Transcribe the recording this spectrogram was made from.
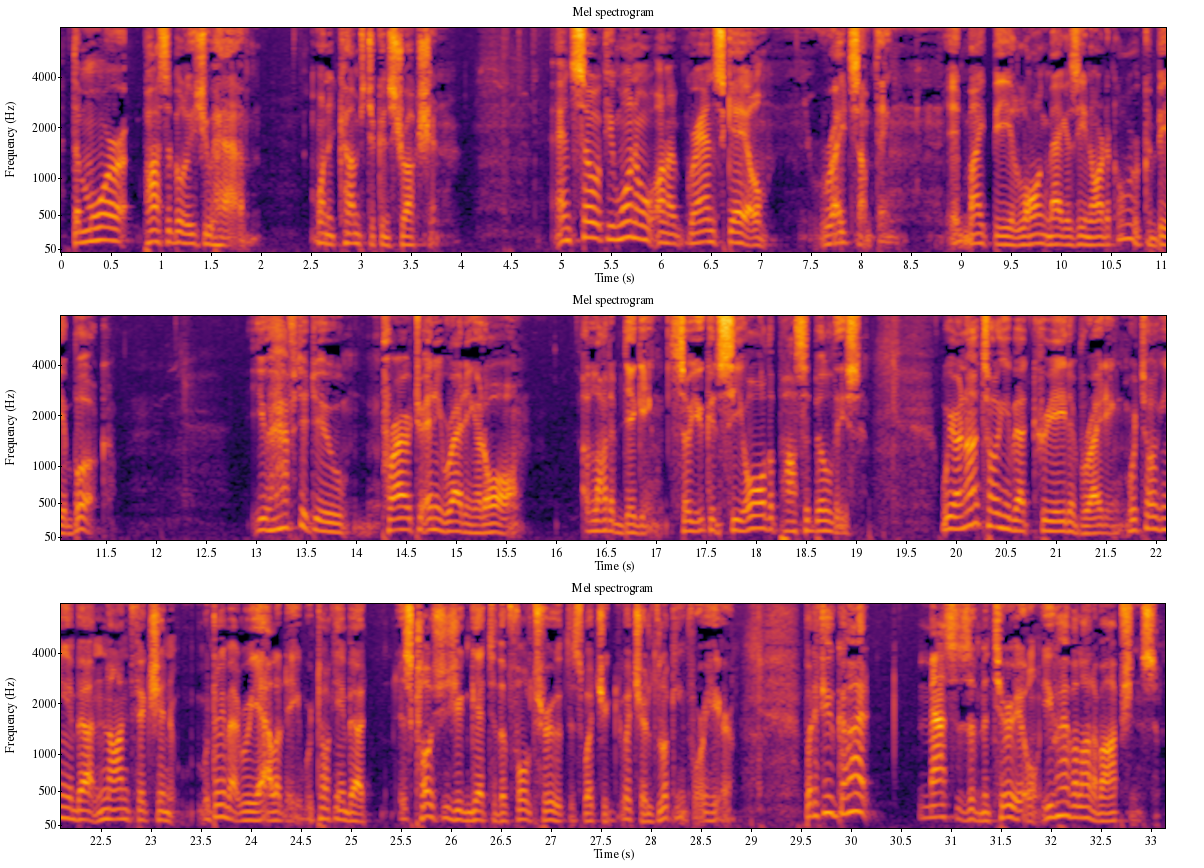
The more possibilities you have when it comes to construction. And so, if you want to, on a grand scale, write something, it might be a long magazine article or it could be a book. You have to do, prior to any writing at all, a lot of digging so you can see all the possibilities. We are not talking about creative writing. We're talking about nonfiction. We're talking about reality. We're talking about as close as you can get to the full truth is what you're, what you're looking for here. But if you've got masses of material, you have a lot of options.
